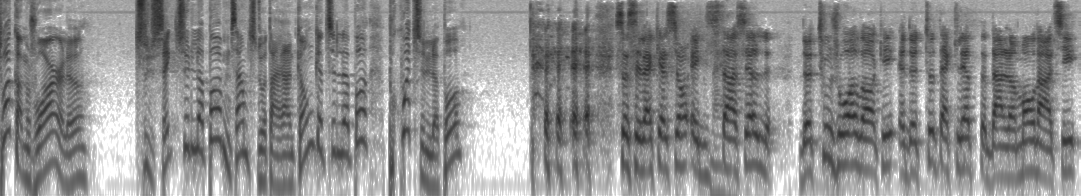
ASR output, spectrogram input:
Toi, comme joueur, là, tu sais que tu ne l'as pas, il me semble. Tu dois t'en rendre compte que tu ne l'as pas. Pourquoi tu ne l'as pas? Ça, c'est la question existentielle de, tout joueur de hockey et de tout athlète dans le monde entier.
